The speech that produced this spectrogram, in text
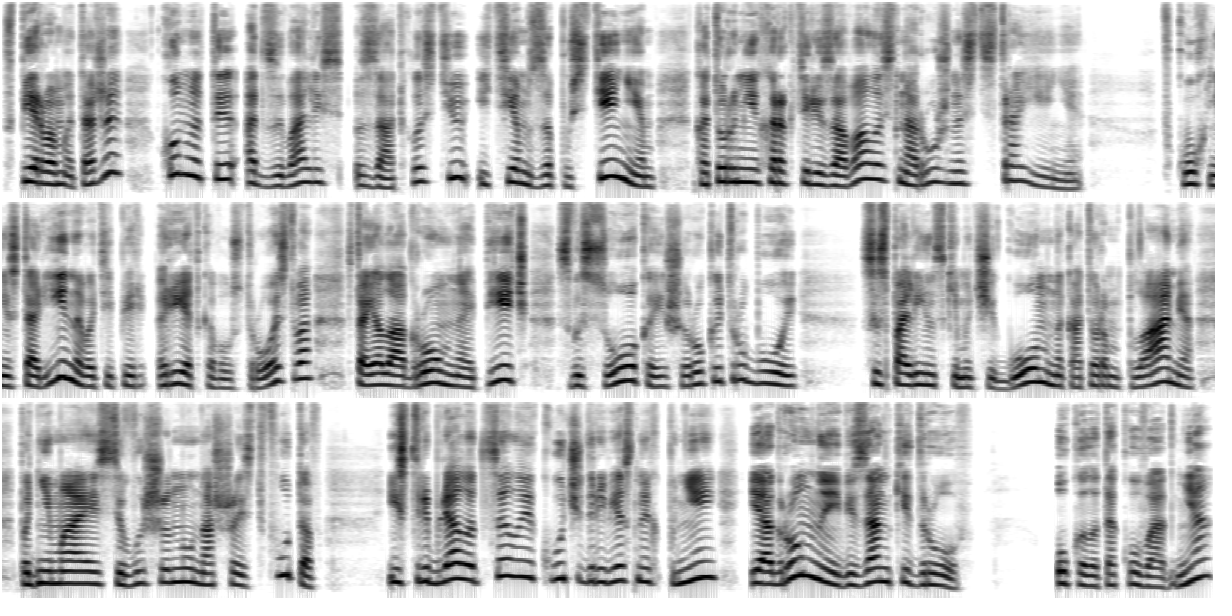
В первом этаже комнаты отзывались затхлостью и тем запустением, которыми характеризовалась наружность строения — в кухне старинного, теперь редкого устройства, стояла огромная печь с высокой и широкой трубой, с исполинским очагом, на котором пламя, поднимаясь в вышину на шесть футов, истребляло целые кучи древесных пней и огромные вязанки дров. Около такого огня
